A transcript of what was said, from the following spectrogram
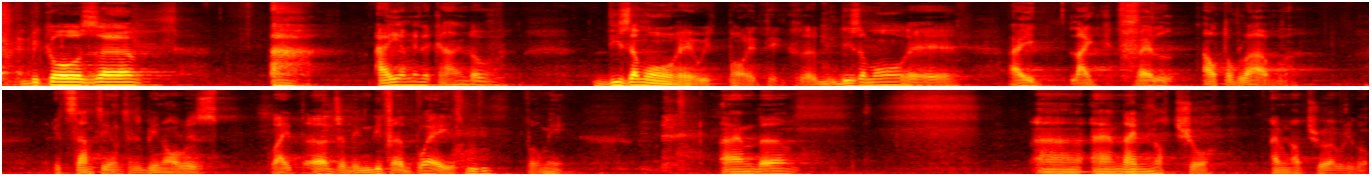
because uh, uh, I am in a kind of disamore with politics. Uh, disamore, I like fell out of love. It's something that has been always quite urgent in different ways for me. And, uh, uh, and I'm not sure. I'm not sure I will go.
